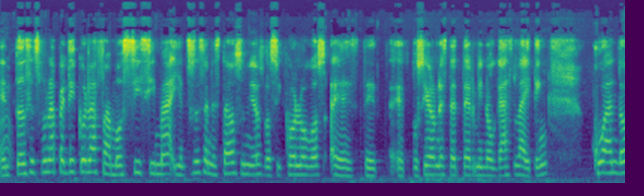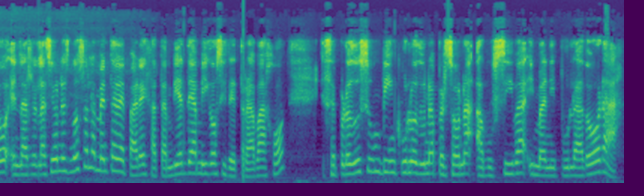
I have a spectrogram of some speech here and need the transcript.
Entonces fue una película famosísima y entonces en Estados Unidos los psicólogos este, eh, pusieron este término gaslighting cuando en las relaciones no solamente de pareja, también de amigos y de trabajo, se produce un vínculo de una persona abusiva y manipuladora.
